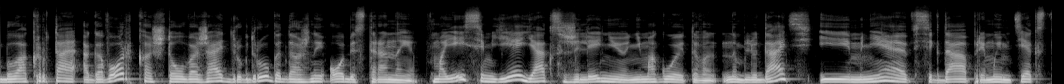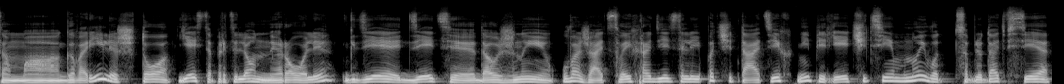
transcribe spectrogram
была крутая оговорка, что уважать друг друга должны обе стороны. В моей семье я, к сожалению, не могу этого наблюдать, и мне всегда прямым текстом э, говорили, что есть определенные роли, где дети должны уважать своих родителей, почитать их, не перечить им, ну и вот соблюдать все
